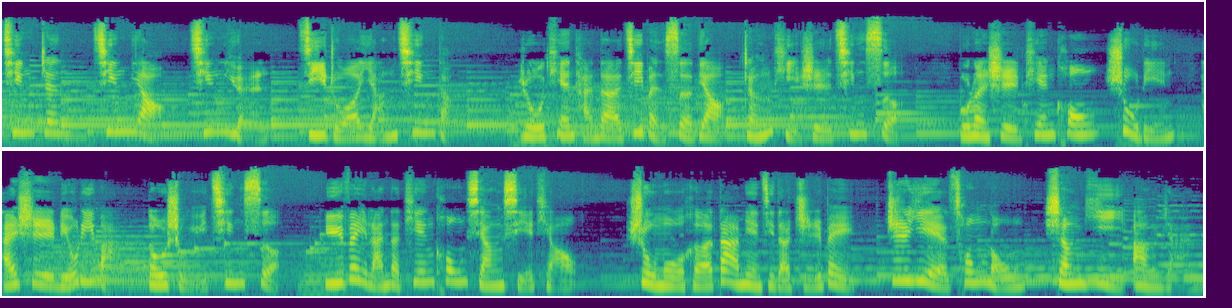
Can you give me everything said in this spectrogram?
清真、清妙、清远、积浊扬清等。如天坛的基本色调整体是青色，不论是天空、树林还是琉璃瓦，都属于青色，与蔚蓝的天空相协调。树木和大面积的植被，枝叶葱茏，生意盎然。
